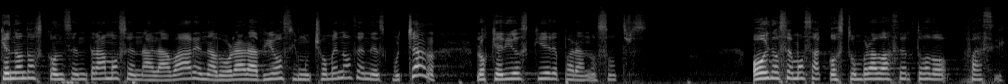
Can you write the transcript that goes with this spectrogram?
que no nos concentramos en alabar, en adorar a Dios y mucho menos en escuchar lo que Dios quiere para nosotros. Hoy nos hemos acostumbrado a hacer todo fácil,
